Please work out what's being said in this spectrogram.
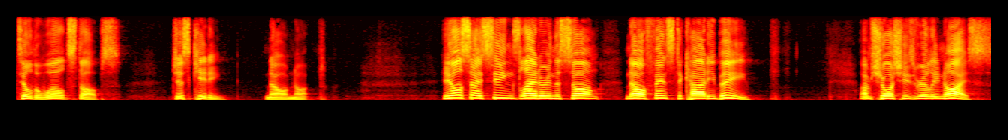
till the world stops. Just kidding. No, I'm not. He also sings later in the song, No offense to Cardi B. I'm sure she's really nice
